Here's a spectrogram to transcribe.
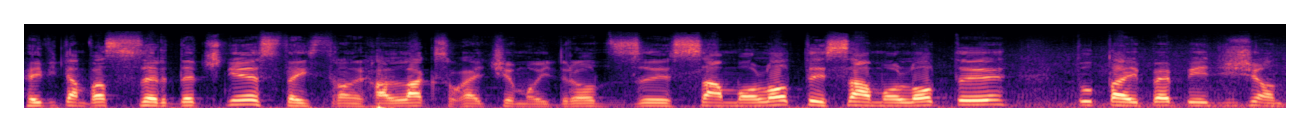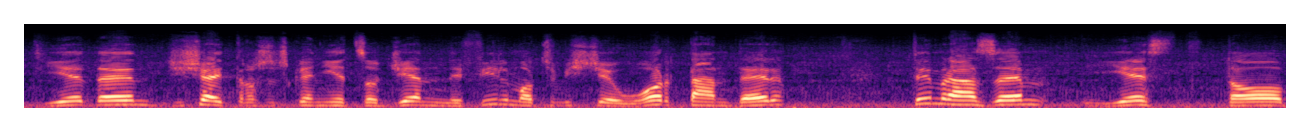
Hej, witam was serdecznie, z tej strony Hallak, słuchajcie moi drodzy, samoloty, samoloty, tutaj P-51, dzisiaj troszeczkę niecodzienny film, oczywiście War Thunder, tym razem jest to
